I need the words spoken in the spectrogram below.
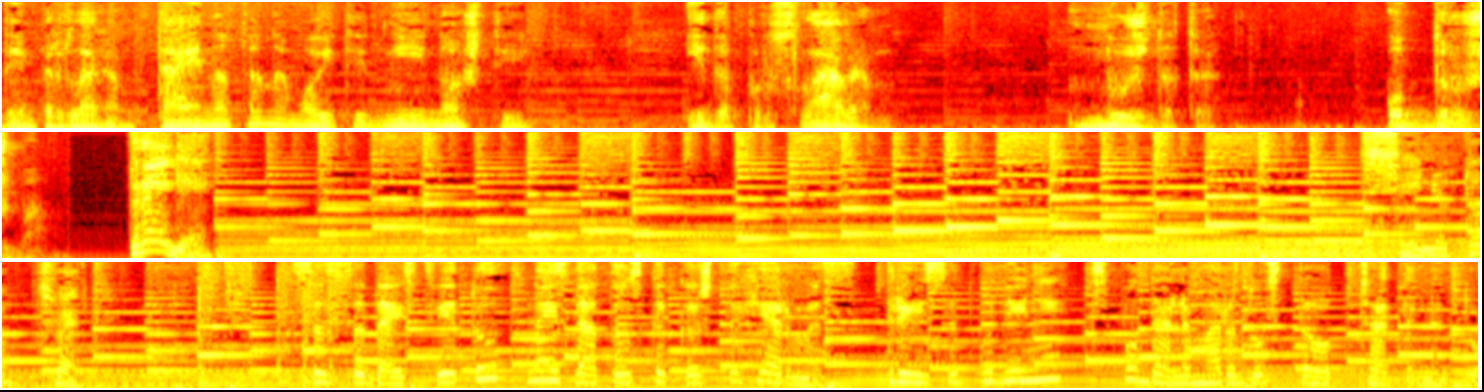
да им предлагам тайната на моите дни и нощи и да прославям нуждата от дружба. Преге! Синьото цвете Със съдействието на издателска къща Хермес. 30 години споделяме радостта от четенето.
